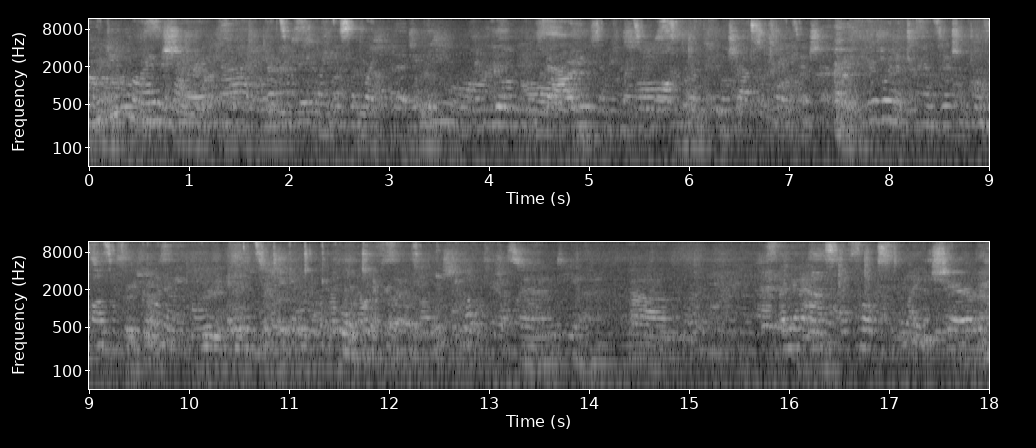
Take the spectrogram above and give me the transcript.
Would you mind sharing that? That's a big piece of like the, the values and of the just transition. If you're going to transition to a fossil-free economy, it needs to take into account the non-existence. Um, I'm gonna ask folks to like share with.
